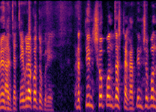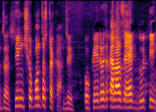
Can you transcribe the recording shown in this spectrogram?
মেয়েদের। আচ্ছা আচ্ছা এগুলো কত করে? এটা তিনশো পঞ্চাশ টাকা তিনশো পঞ্চাশ। তিনশো পঞ্চাশ টাকা? জি। ওকে এটার মধ্যে কালার আছে এক দুই তিন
